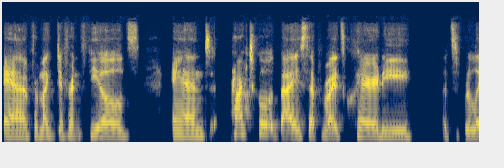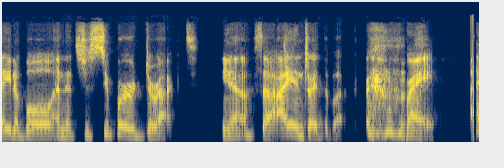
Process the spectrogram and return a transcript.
and from like different fields and practical advice that provides clarity, that's relatable, and it's just super direct, you know. So I enjoyed the book. right.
